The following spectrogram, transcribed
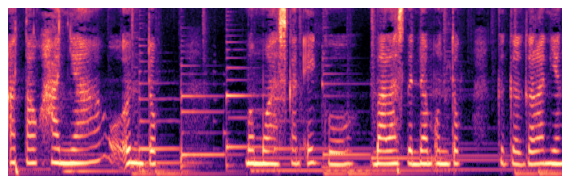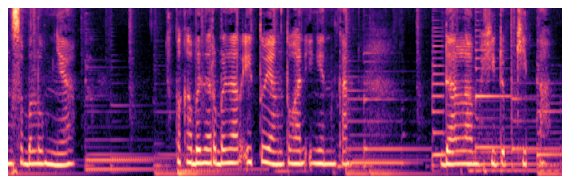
atau hanya untuk memuaskan ego, balas dendam untuk kegagalan yang sebelumnya. Apakah benar-benar itu yang Tuhan inginkan dalam hidup kita?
